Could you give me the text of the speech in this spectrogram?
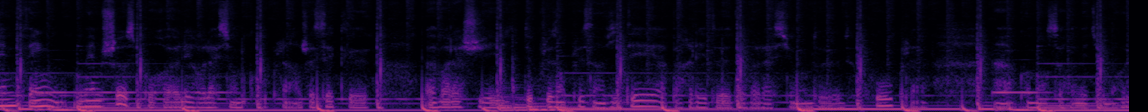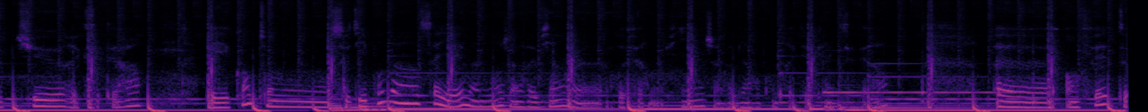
même chose pour les relations de couple. Hein. Je sais que euh, voilà, je suis de plus en plus invitée à parler de, des relations de, couple, comment se remettre d'une rupture, etc. Et quand on se dit, bon ben ça y est, maintenant j'aimerais bien euh, refaire ma vie, j'aimerais bien rencontrer quelqu'un, etc. Euh, en fait,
